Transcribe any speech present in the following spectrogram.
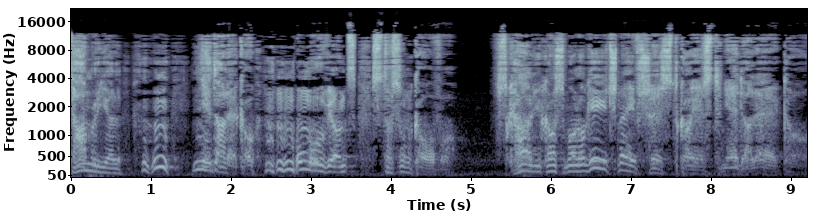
Tamriel. Niedaleko, mówiąc stosunkowo. W skali kosmologicznej wszystko jest niedaleko.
